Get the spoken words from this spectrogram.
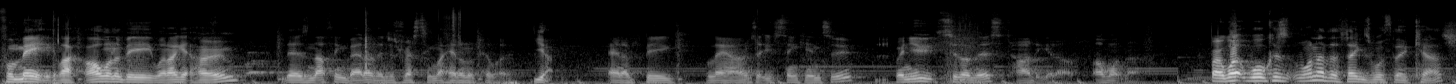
for me. Like I want to be when I get home. There's nothing better than just resting my head on a pillow Yeah. and a big lounge that you sink into. When you sit on this, it's hard to get up. I want that. Bro, what, well, because one of the things with the couch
